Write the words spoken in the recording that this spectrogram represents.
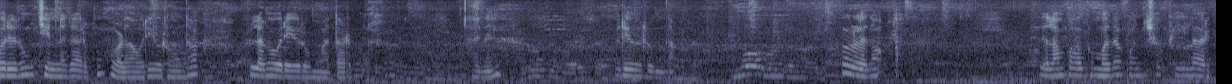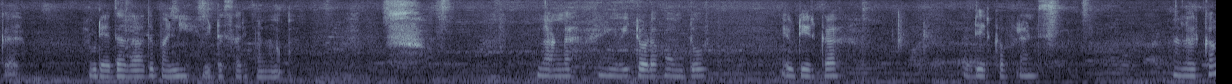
ஒரு ரூம் சின்னதாக இருக்கும். அவ்வளோதான் ஒரே ஒரு ரூம் தான். எல்லாமே ஒரே ரூமாக தான் இருக்கும். அது ஒரே ஒரு ரூம் தான். அவ்வளோதான் இதெல்லாம் பார்க்கும்போது தான் கொஞ்சம் ஃபீலாக இருக்குது இப்படி எதாவது பண்ணி வீட்டை சரி பண்ணணும். நாங்க எங்கள் வீட்டோட ஹோம் டூர் எப்படி இருக்க? எப்படி இருக்க ஃப்ரெண்ட்ஸ் நல்லா இருக்கா?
